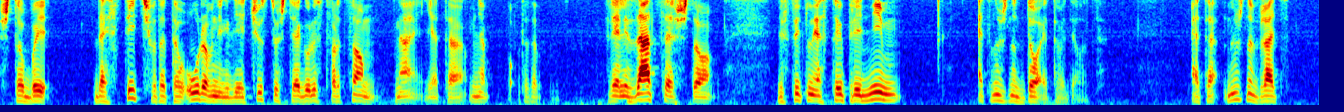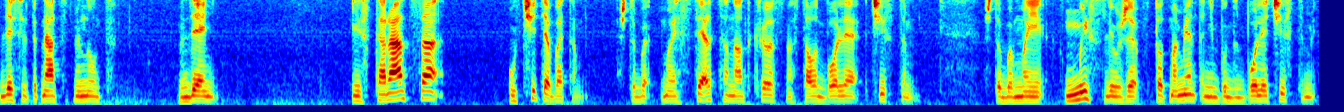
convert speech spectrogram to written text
чтобы достичь вот этого уровня, где я чувствую, что я говорю с Творцом, да, и это у меня вот эта реализация, что действительно я стою перед Ним, это нужно до этого делать. Это нужно брать 10-15 минут в день и стараться учить об этом, чтобы мое сердце, оно открылось, оно стало более чистым, чтобы мои мысли уже в тот момент, они будут более чистыми,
